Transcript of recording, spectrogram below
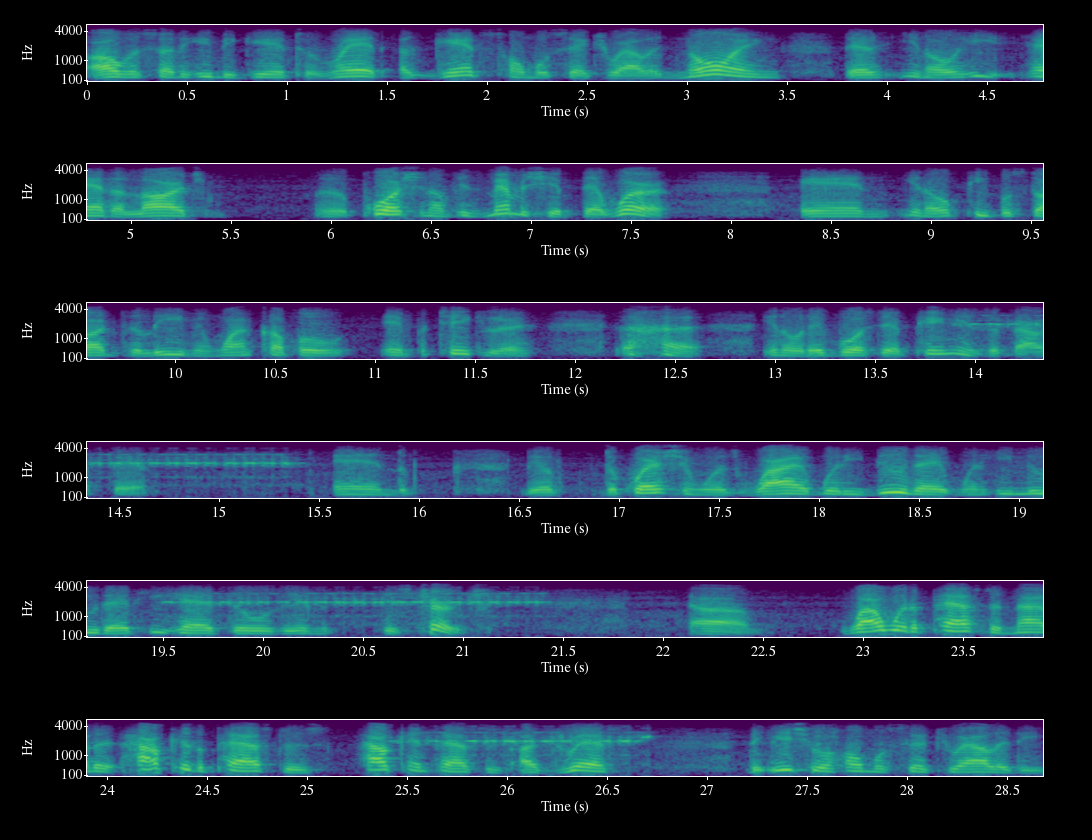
all of a sudden he began to rant against homosexuality, knowing that you know he had a large uh, portion of his membership that were, and you know people started to leave, and one couple in particular, uh, you know, they voiced their opinions about that, and the, the the question was why would he do that when he knew that he had those in his church? Um, why would a pastor not? How can the pastors? How can pastors address the issue of homosexuality,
